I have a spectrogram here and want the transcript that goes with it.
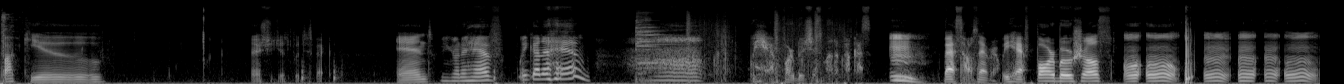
Fuck you. I should just put this back. And we're gonna have, we're gonna have, we have four bushels, motherfuckers. Mm, best house ever. We have four bushels. Uh uh, mm, mm, mm, mm.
